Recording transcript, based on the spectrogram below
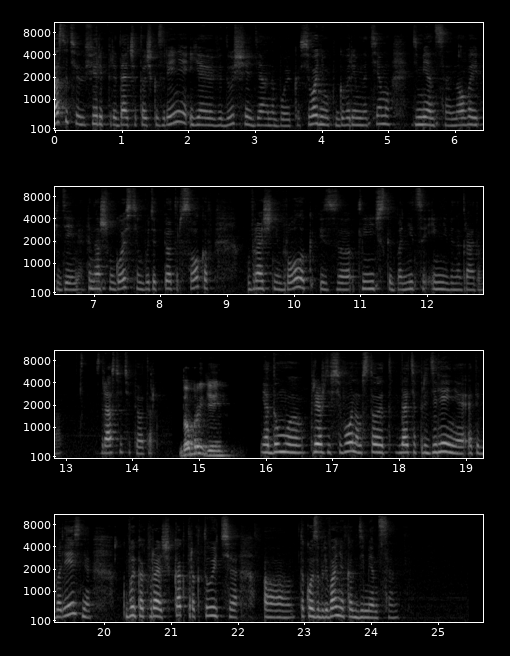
Здравствуйте, в эфире передача «Точка зрения» и я ее ведущая Диана Бойко. Сегодня мы поговорим на тему «Деменция. Новая эпидемия». И нашим гостем будет Петр Соков, врач-невролог из клинической больницы имени Виноградова. Здравствуйте, Петр. Добрый день. Я думаю, прежде всего нам стоит дать определение этой болезни. Вы, как врач, как трактуете э, такое заболевание, как деменция?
